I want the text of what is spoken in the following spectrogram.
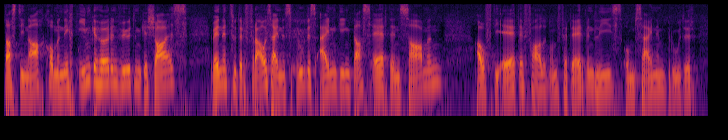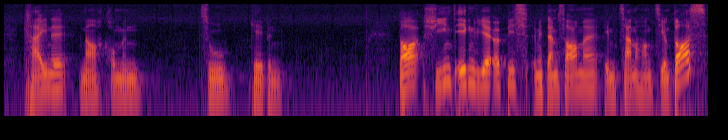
dass die Nachkommen nicht ihm gehören würden, geschah es, wenn er zu der Frau seines Bruders einging, dass er den Samen auf die Erde fallen und verderben ließ, um seinem Bruder keine Nachkommen zu geben. Da scheint irgendwie etwas mit dem Samen im Zusammenhang zu sein. Und das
